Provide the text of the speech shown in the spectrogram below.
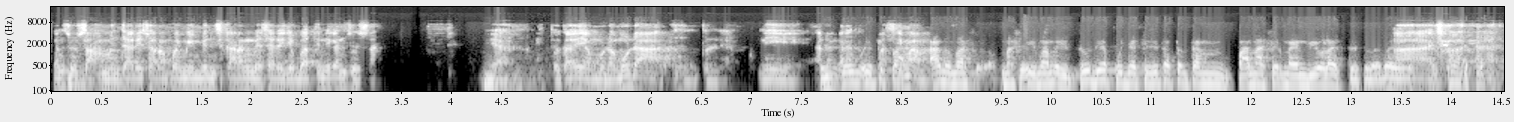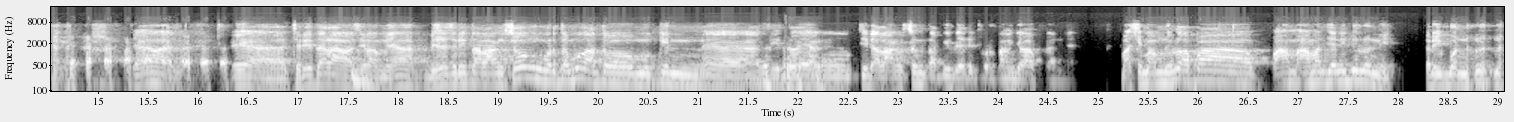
Kan susah mencari seorang pemimpin sekarang biasa debat ini kan susah. Ya, itu tadi yang muda-muda sebetulnya. Nih, ada itu, itu Mas Pak, Imam? Anu Mas, Mas Imam itu dia punya cerita tentang Pak Nasir main biola itu coba. Ah, coba. ya. Iya, ceritalah Mas Imam ya. Bisa cerita langsung bertemu atau mungkin eh, cerita yang tidak langsung tapi bisa dipertanggungjawabkan ya. Mas Imam dulu apa Pak Ahmad Yani dulu nih? Ribuan dulu.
